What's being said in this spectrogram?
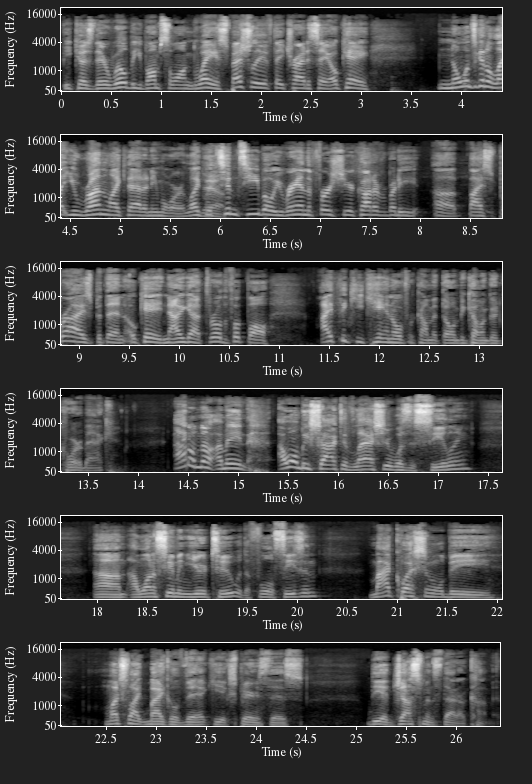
because there will be bumps along the way, especially if they try to say, okay, no one's going to let you run like that anymore. Like Yeah. with Tim Tebow, he ran the first year, caught everybody uh, by surprise, but then okay, now you got to throw the football. I think he can overcome it though and become a good quarterback. I don't know. I mean, I won't be shocked if last year was the ceiling. Um, I want to see him in year two with a full season. My question will be, much like Michael Vick, he experienced this, the adjustments that are coming,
